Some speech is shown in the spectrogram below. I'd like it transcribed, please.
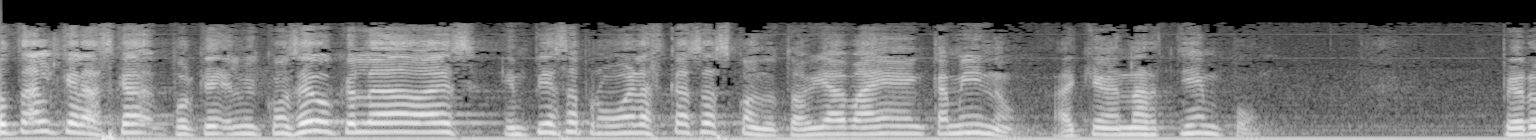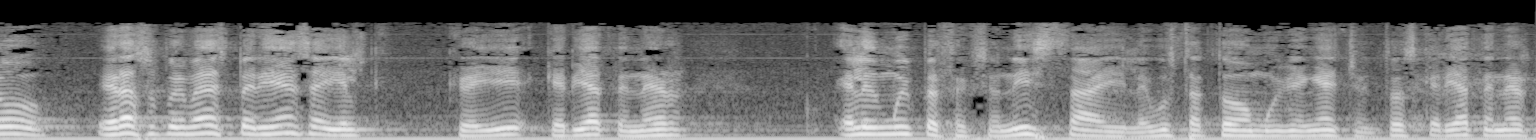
Total que las casas, porque el consejo que le daba es, empieza a promover las casas cuando todavía va en camino, hay que ganar tiempo. Pero era su primera experiencia y él quería tener, él es muy perfeccionista y le gusta todo muy bien hecho, entonces quería tener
